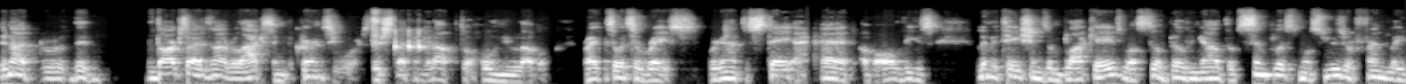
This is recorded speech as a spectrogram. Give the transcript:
they're not, the, the dark side is not relaxing the currency wars. They're stepping it up to a whole new level, right? So it's a race. We're going to have to stay ahead of all these limitations and blockades while still building out the simplest, most user friendly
